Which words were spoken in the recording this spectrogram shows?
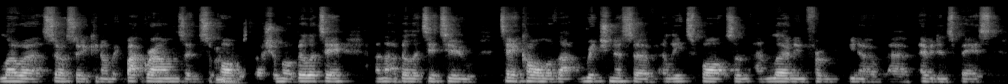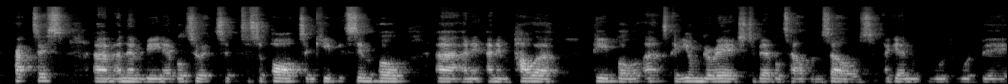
lower socioeconomic backgrounds and support mm. social mobility and that ability to take all of that richness of elite sports and, and learning from you know uh, evidence-based practice um, and then being able to, to, to, support and keep it simple uh, and, and empower people at a younger age to be able to help themselves again would, would be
